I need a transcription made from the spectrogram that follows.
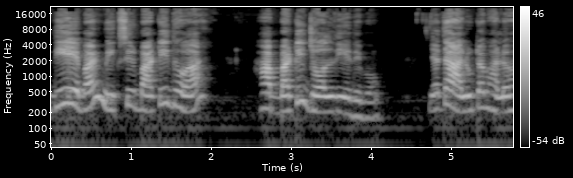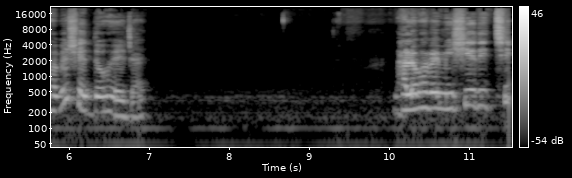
দিয়ে এবার মিক্সির বাটি ধোয়া হাফ বাটি জল দিয়ে দেব, যাতে আলুটা ভালোভাবে সেদ্ধ হয়ে যায়। ভালোভাবে মিশিয়ে দিচ্ছি।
